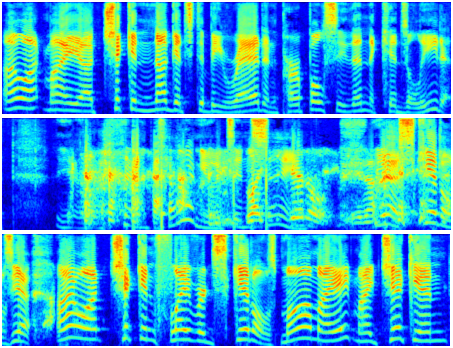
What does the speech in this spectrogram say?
I want my uh, chicken nuggets to be red and purple. See, then the kids will eat it. You know, I'm telling you, it's insane. Like Skittles, you know? Yeah, Skittles. Yeah, I want chicken flavored Skittles. Mom, I ate my chicken.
